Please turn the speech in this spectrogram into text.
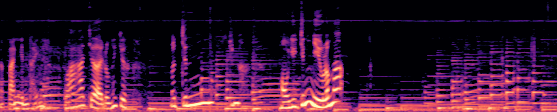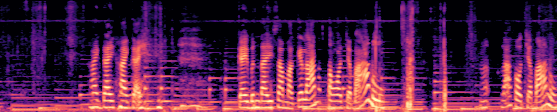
các bạn nhìn thấy nè quá trời luôn thấy chưa? Nó chín chín hầu như chín nhiều lắm á. Hai cây hai cây. Cây bên đây sao mà cái lá nó to chà bá luôn. Đó, lá to chà bá luôn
